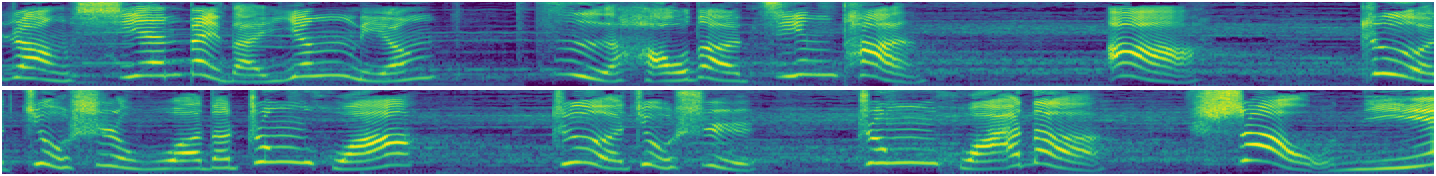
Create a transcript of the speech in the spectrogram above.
让先辈的英灵自豪地惊叹：“啊，这就是我的中华，这就是中华的少年。”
